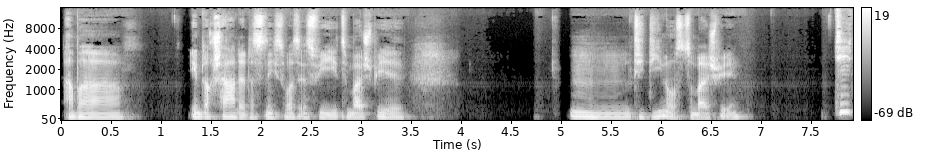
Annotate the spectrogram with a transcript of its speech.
aber eben doch schade, dass es nicht sowas ist wie zum Beispiel mh, hm, die Dinos zum Beispiel. Die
